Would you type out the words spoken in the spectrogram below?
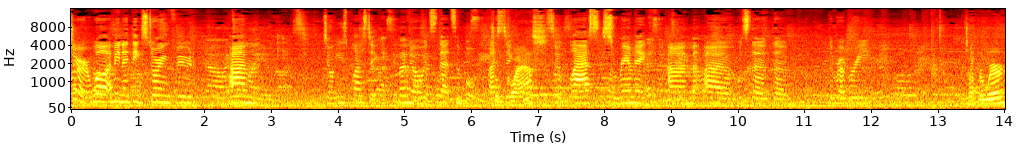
Sure. Well, I mean, I think storing food. Um, don't use plastic. You know, it's that simple. Plastic. glass? So glass, ceramic. Um, uh, what's the the the rubbery? what am I thinking? Tupperware?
